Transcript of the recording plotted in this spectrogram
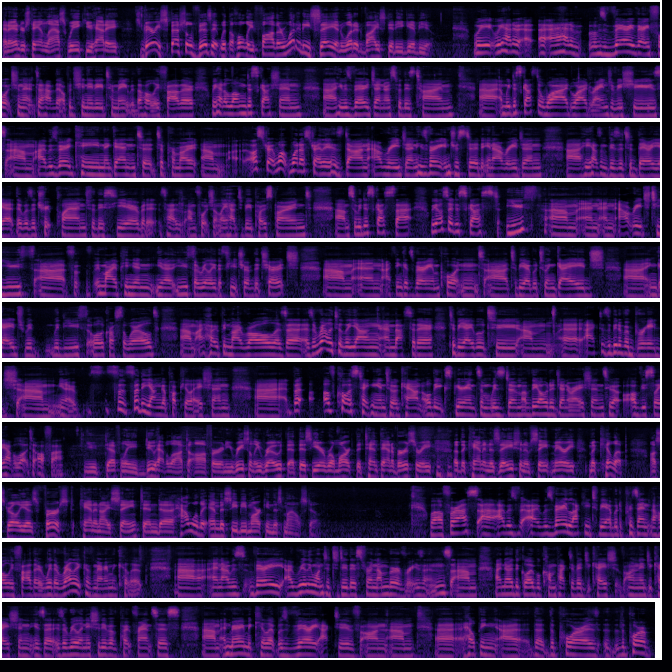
And I understand last week you had a very special visit with the Holy Father. What did he say and what advice did he give you? We, we had a, I had a, I was very, very fortunate to have the opportunity to meet with the Holy Father. We had a long discussion. Uh, he was very generous with his time. Uh, and we discussed a wide, wide range of issues. Um, I was very keen, again, to, to promote um, Austra- what, what Australia has done, our region. He's very interested in our region. Uh, he hasn't visited there yet. There was a trip planned for this year, but it has unfortunately had to be postponed. Um, so we discussed that. We also discussed youth um, and, and outreach to youth. Uh, for, in my opinion, you know, youth are really the future of the church, um, and I think it's very important. Uh, to be able to engage, uh, engage with, with youth all across the world. Um, I hope in my role as a, as a relatively young ambassador to be able to um, uh, act as a bit of a bridge, um, you know, for, for the younger population. Uh, but of course, taking into account all the experience and wisdom of the older generations who obviously have a lot to offer. You definitely do have a lot to offer, and you recently wrote that this year will mark the 10th anniversary of the canonization of St. Mary MacKillop, Australia's first canonized saint. And uh, how will the embassy be marking this milestone? Well, for us, uh, I was I was very lucky to be able to present the Holy Father with a relic of Mary MacKillop, uh, and I was very I really wanted to do this for a number of reasons. Um, I know the Global Compact of Education on Education is a is a real initiative of Pope Francis, um, and Mary MacKillop was very active on um, uh, helping uh, the the poorer the poorer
